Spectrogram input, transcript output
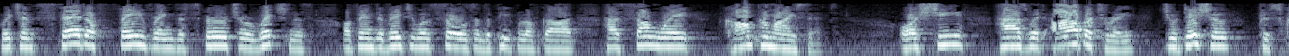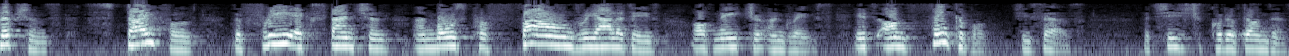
which instead of favoring the spiritual richness of individual souls and the people of God has some way compromised it. Or she has with arbitrary judicial prescriptions stifled the free expansion and most profound realities of nature and grace. It's unthinkable, she says, that she could have done this.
